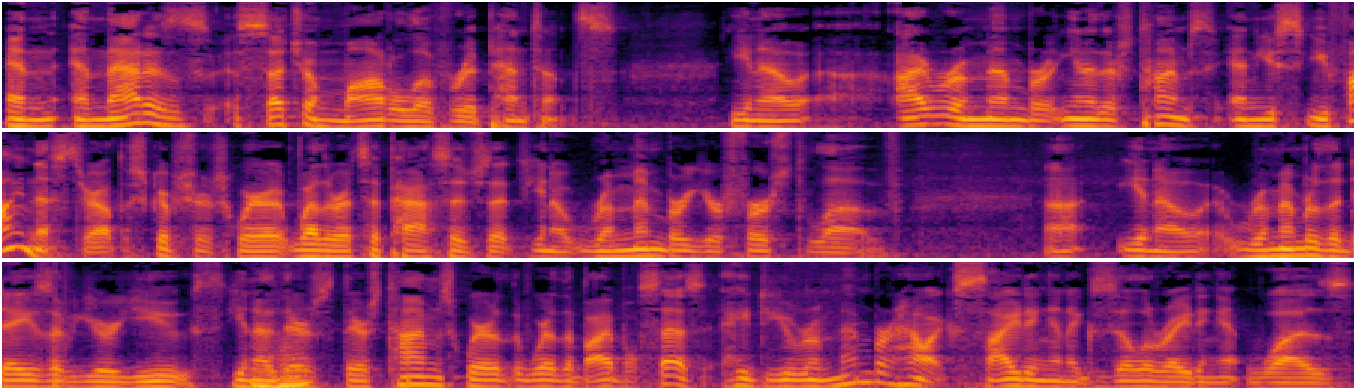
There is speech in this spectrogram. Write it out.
And and that is such a model of repentance. You know, I remember, you know, there's times, and you you find this throughout the scriptures, where whether it's a passage that you know, remember your first love, uh, you know, remember the days of your youth. You know, mm-hmm. there's there's times where the, where the Bible says, "Hey, do you remember how exciting and exhilarating it was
